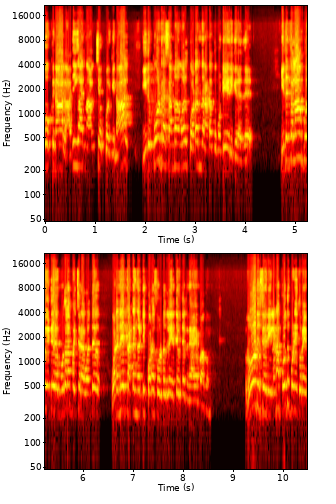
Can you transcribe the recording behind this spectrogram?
போக்கினால் அதிகாரிகள் அலட்சிய போக்கினால் இது போன்ற சம்பவங்கள் தொடர்ந்து நடந்து கொண்டே இருக்கிறது. இதுக்கெல்லாம் போயிட்டு முதலமைச்சரை வந்து உடனே கட்டம் கட்டி குறை சொல்றதுல எந்த விதத்தில் நியாயமாகும்? ரோடு சரியில்லைன்னா பொதுப்பணித்துறை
